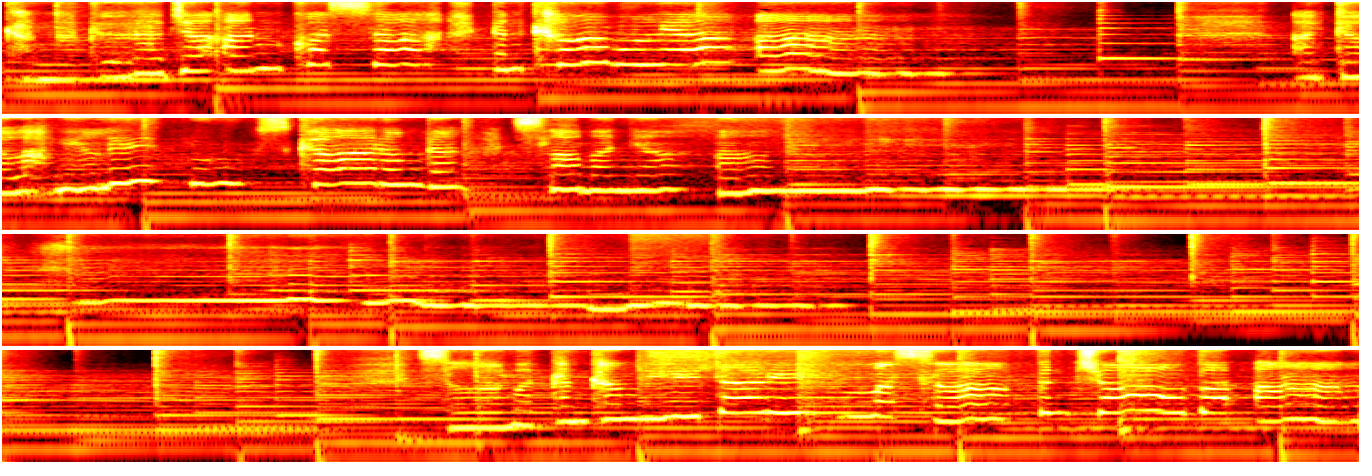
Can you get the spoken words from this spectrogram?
Karena kerajaan kuasa dan kemuliaan Adalah milikmu sekarang dan selamanya. Amin Selamatkan kami dari masa pencobaan.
